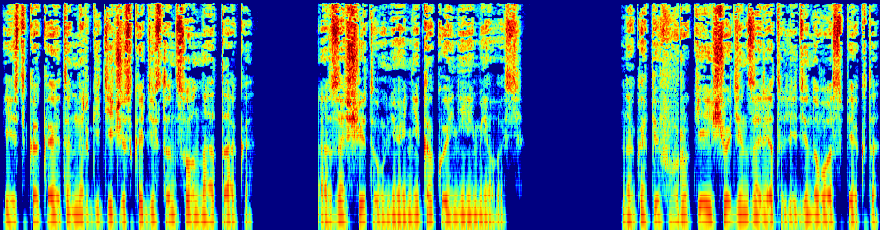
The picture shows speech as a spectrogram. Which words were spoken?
есть какая-то энергетическая дистанционная атака, а защиты у нее никакой не имелось. Накопив в руке еще один заряд ледяного аспекта,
